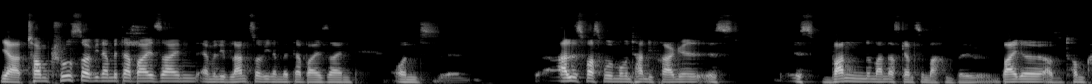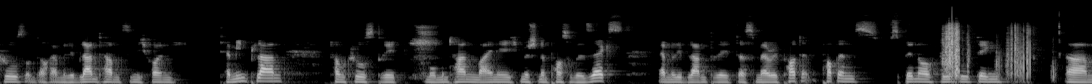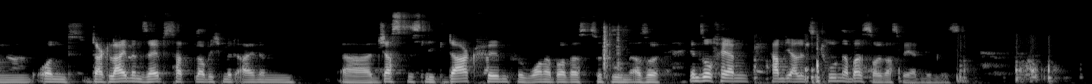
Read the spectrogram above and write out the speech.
ja, Tom Cruise soll wieder mit dabei sein, Emily Blunt soll wieder mit dabei sein. Und äh, alles, was wohl momentan die Frage ist, ist, wann man das Ganze machen will. Beide, also Tom Cruise und auch Emily Blunt, haben ziemlich vollen Terminplan. Tom Cruise dreht momentan, meine ich, Mission Impossible 6. Emily Blunt dreht das Mary Poppins Spin-off-Reboot-Ding. Ähm, und Doug Lyman selbst hat, glaube ich, mit einem äh, Justice League Dark Film für Warner Brothers zu tun. Also insofern haben die alle zu tun, aber es soll was werden demnächst.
